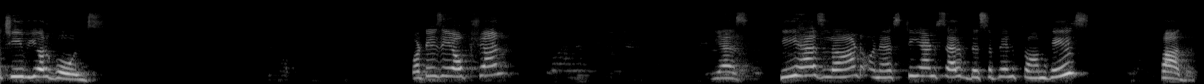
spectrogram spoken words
achieve your goals. What is the option? Yes, he has learned honesty and self-discipline from his father.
